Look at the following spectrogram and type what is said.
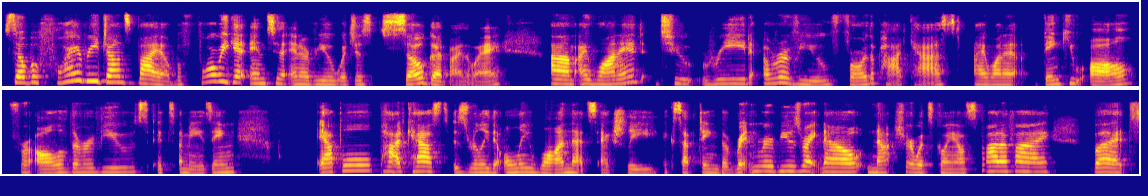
So, before I read Jon's bio, before we get into the interview, which is so good, by the way, um, I wanted to read a review for the podcast. I want to thank you all for all of the reviews. It's amazing. Apple Podcast is really the only one that's actually accepting the written reviews right now. Not sure what's going on Spotify, but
